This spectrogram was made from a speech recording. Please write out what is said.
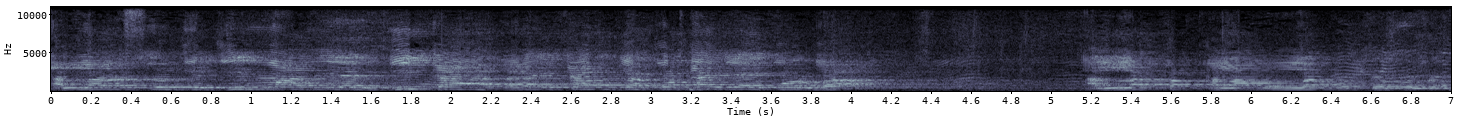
আল্লাহ রসুলকে জিম্মা দিলেন, কি কাজ? আর এই কাজটা কোথায় যাই করবা? আল্লাহ পাক কালামুল্লাহর মধ্যে বলেন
